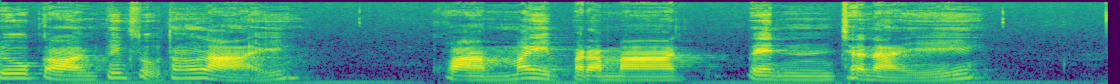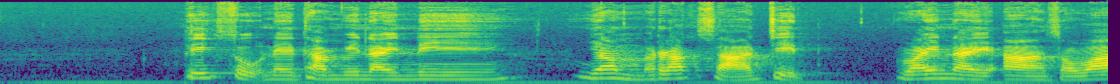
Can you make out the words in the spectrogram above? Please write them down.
ดูก่อนภิกษุทั้งหลาย ความไม่ประมาทเป็นไฉนภิกษุในธรรมวินัยนี้ ย่อมรักษาจิตไว้ในอาสวะ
